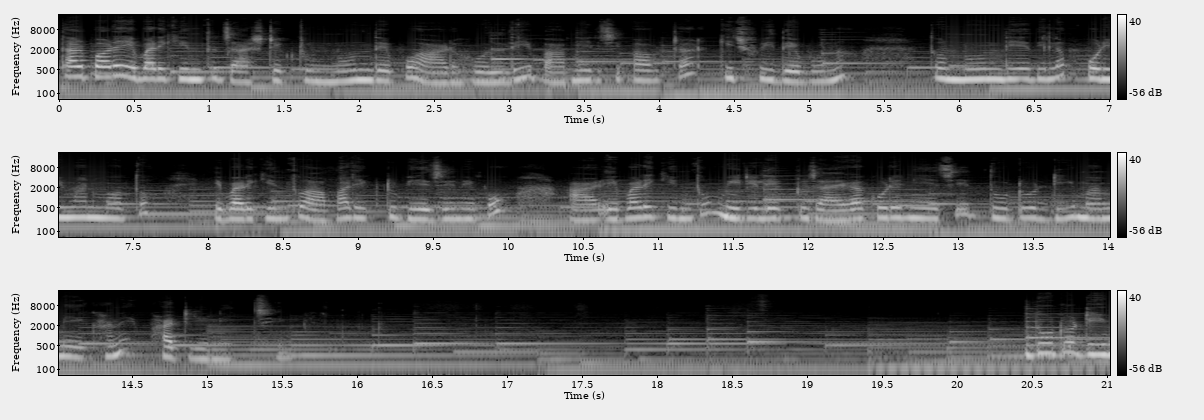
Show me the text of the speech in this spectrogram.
তারপরে এবারে কিন্তু জাস্ট একটু নুন দেব আর হলদি বা মির্চি পাউডার কিছুই দেব না। তো নুন দিয়ে দিলাম পরিমাণ মতো। এবারে কিন্তু আবার একটু ভেজে নেব। আর এবারে কিন্তু মিডিলে একটু জায়গা করে নিয়েছি। দুটো ডিম আমি এখানে ফাটিয়ে নিচ্ছি। দুটো ডিম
